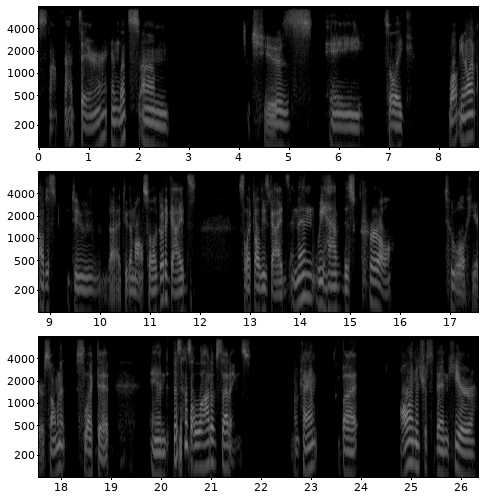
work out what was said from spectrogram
stop that there. And let's um, choose a, so like, well, you know what? I'll just do uh, do them all. So I'll go to guides, select all these guides, and then we have this curl tool here. So I'm gonna select it, and this has a lot of settings, okay? But all I'm interested in here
